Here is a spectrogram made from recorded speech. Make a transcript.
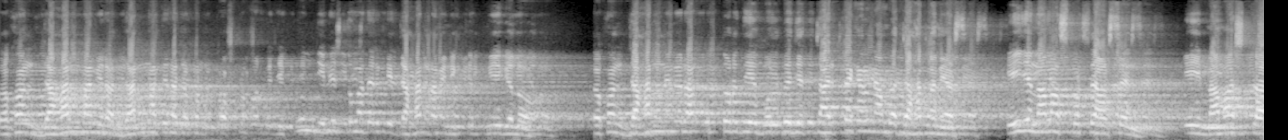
তখন জাহান্নামীরা জান্নাতীরা যখন প্রশ্ন করবে যে, কোন জিনিস তোমাদেরকে জাহান জাহান্নামে নিক্ষেপ নিয়ে গেল? তখন জাহান্নামীরা উত্তর দিয়ে বলবে যে, চারটা কারণে আমরা জাহান্নামে আসছি। এই যে নামাজ পড়তে আসছেন, এই নামাজটা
